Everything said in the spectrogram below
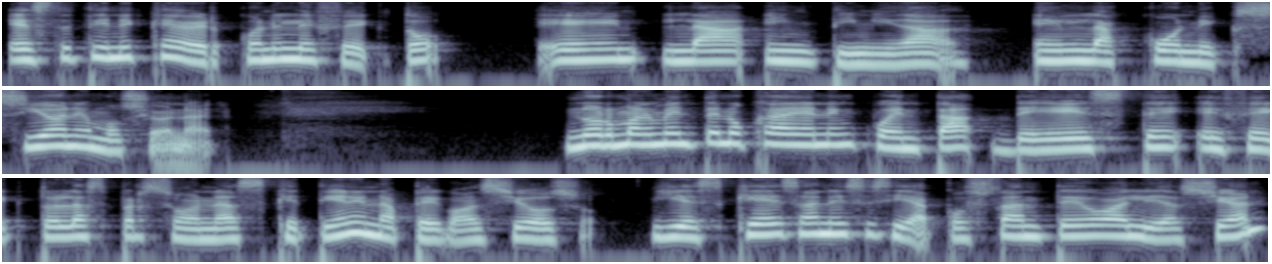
Este tiene que ver con el efecto en la intimidad, en la conexión emocional. Normalmente no caen en cuenta de este efecto las personas que tienen apego ansioso y es que esa necesidad constante de validación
